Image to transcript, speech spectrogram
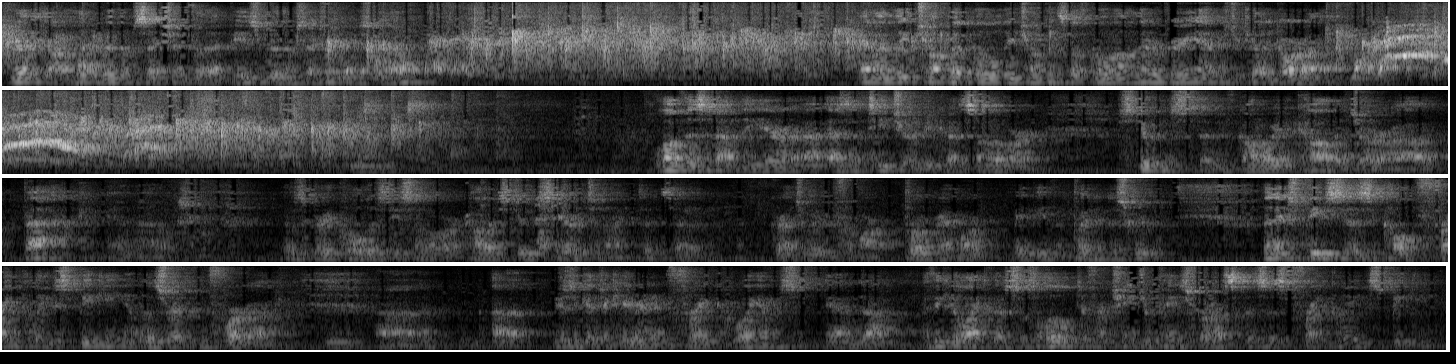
Really, our whole rhythm section for that piece, rhythm section, nice job. And on lead trumpet, little lead trumpet stuff going on there at the very end, Mr. Kelly Dora. Love this time of the year uh, as a teacher because some of our students that have gone away to college are uh, back. And uh, it was very cool to see some of our college students here tonight that uh, graduated from our program or maybe even played in this group. The next piece is called Frankly Speaking. It was written for uh, uh, a music educator named Frank Williams. And um, I think you'll like this. It's a little different change of pace for us. This is Frankly Speaking.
